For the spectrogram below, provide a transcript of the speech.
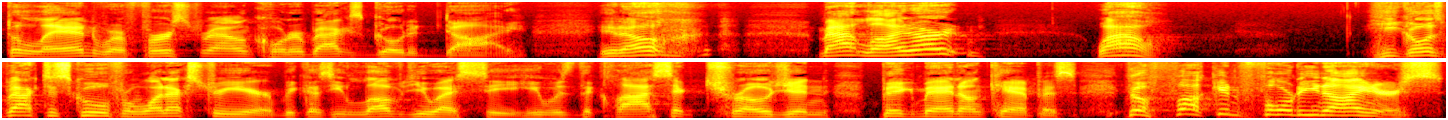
the land where first round quarterbacks go to die? You know? Matt Leinart, wow. He goes back to school for one extra year because he loved USC. He was the classic Trojan big man on campus. The fucking 49ers.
